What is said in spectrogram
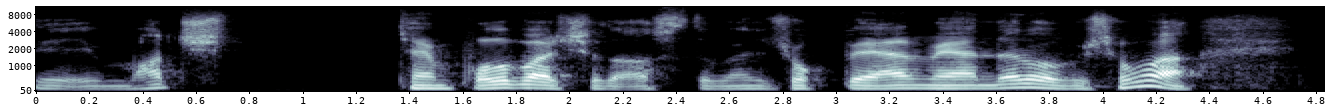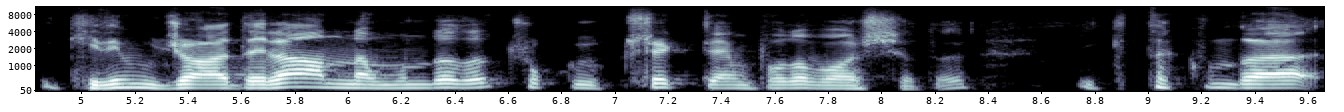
Ee, maç tempolu başladı aslında. Bence çok beğenmeyenler olmuş ama ikili mücadele anlamında da çok yüksek tempoda başladı. İki takım da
